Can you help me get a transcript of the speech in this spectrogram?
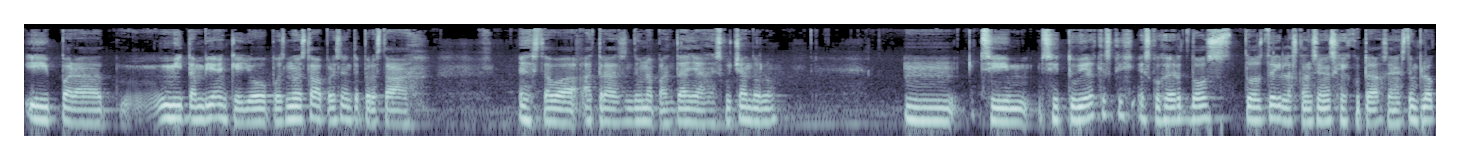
y para mí también que yo pues no estaba presente pero estaba estaba atrás de una pantalla escuchándolo Mm, si, si, tuviera que escoger dos, dos, de las canciones ejecutadas en este blog,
